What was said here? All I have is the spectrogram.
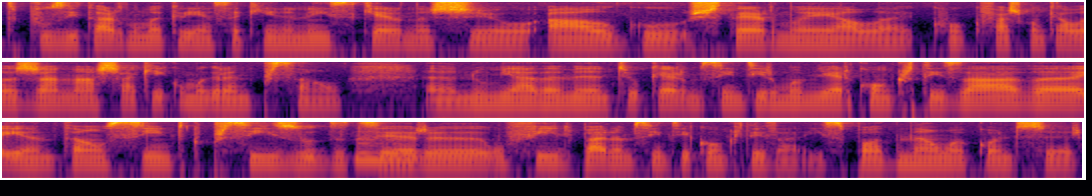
depositar numa criança que ainda nem sequer nasceu algo externo a ela, com, que faz com que ela já nasça aqui com uma grande pressão, uh, nomeadamente eu quero me sentir uma mulher concretizada e então sinto que preciso de ter uhum. um filho para me sentir concretizada. Isso pode pode não acontecer.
